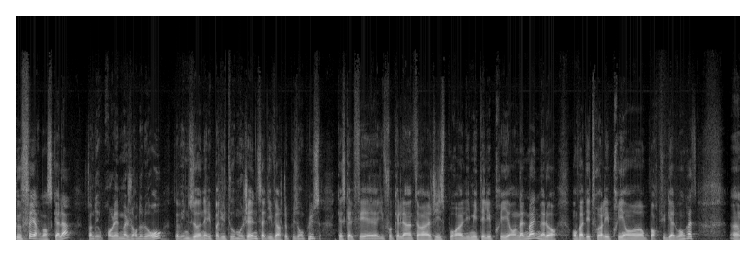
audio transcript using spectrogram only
Que faire dans ce cas-là? C'est un des problèmes majeurs de l'euro. Vous avez une zone, elle n'est pas du tout homogène, ça diverge de plus en plus. Qu'est-ce qu'elle fait? Il faut qu'elle interagisse pour euh, limiter les prix en Allemagne, mais alors on va détruire les prix en Portugal ou en Grèce. Euh,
